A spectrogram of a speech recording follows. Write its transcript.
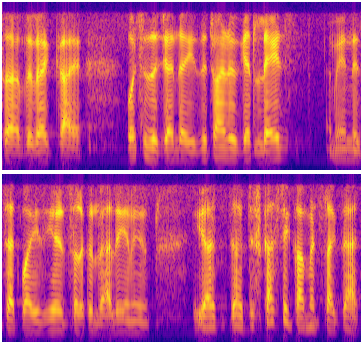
uh, Vivek guy? What's his agenda? Is he trying to get laid? I mean, is that why he's here in Silicon Valley? I mean, yeah, uh, disgusting comments like that."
